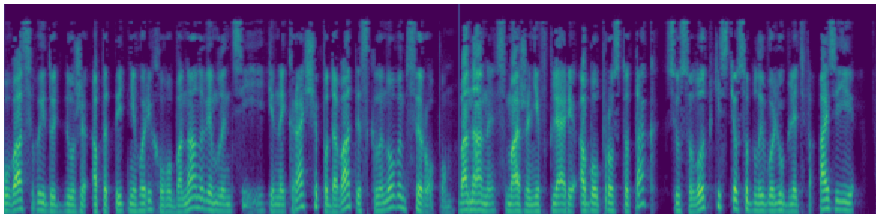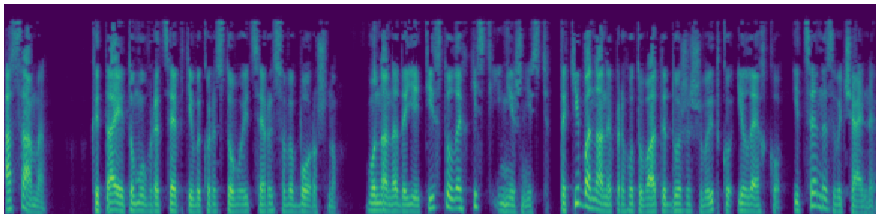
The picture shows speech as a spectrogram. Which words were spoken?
У вас вийдуть дуже апетитні горіхово-бананові млинці, які найкраще подавати з кленовим сиропом. Банани, смажені в клярі або просто так, цю солодкість особливо люблять в Азії, а саме в Китаї тому в рецепті використовується рисове борошно. Вона надає тісто легкість і ніжність. Такі банани приготувати дуже швидко і легко, і це незвичайне.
